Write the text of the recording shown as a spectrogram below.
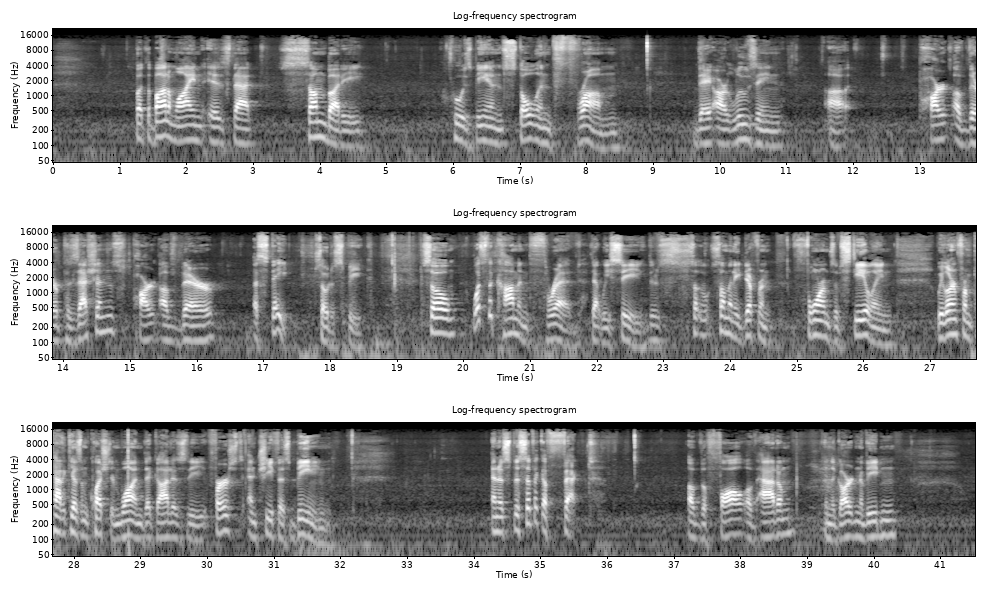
But the bottom line is that somebody who is being stolen from they are losing uh, part of their possessions, part of their estate, so to speak. So, what's the common thread that we see? There's so, so many different forms of stealing. We learn from Catechism question one that God is the first and chiefest being. And a specific effect of the fall of Adam in the Garden of Eden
